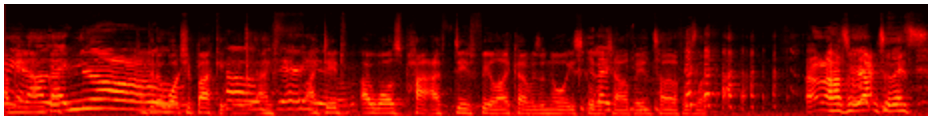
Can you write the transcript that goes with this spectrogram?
I mean, I'm I'm gonna, like, no. I'm gonna watch it back. It, I, dare I did. I was. Pat. I did feel like I was a naughty school like- child being told off. I was like, I don't know how to react to this.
